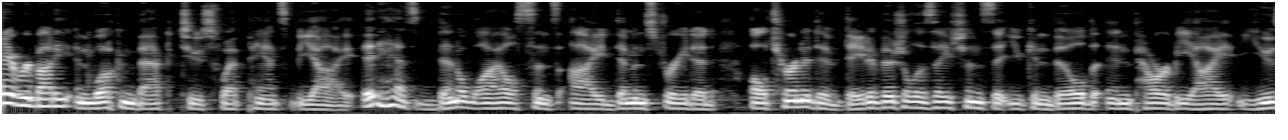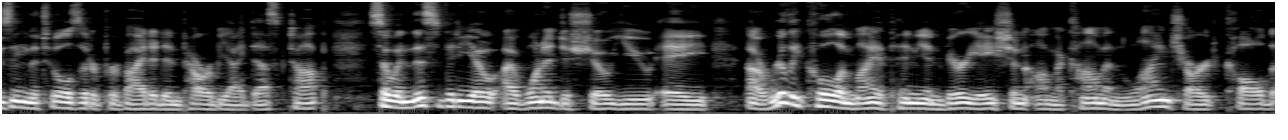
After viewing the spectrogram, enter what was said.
Hey everybody and welcome back to Sweatpants BI. It has been a while since I demonstrated alternative data visualizations that you can build in Power BI using the tools that are provided in Power BI Desktop. So in this video I wanted to show you a, a really cool, in my opinion, variation on the common line chart called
